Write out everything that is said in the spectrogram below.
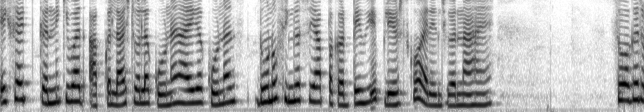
एक साइड करने के बाद आपका लास्ट वाला कॉर्नर आएगा। कॉर्नर दोनों फिंगर से आप पकड़ते हुए प्लेट्स को अरेंज करना है। सो अगर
